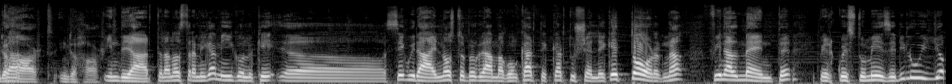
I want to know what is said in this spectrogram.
the amica heart, in the heart. in the Art, la nostra amica Micol che eh, seguirà il nostro programma con carte e cartuscelle che torna finalmente per questo mese di luglio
